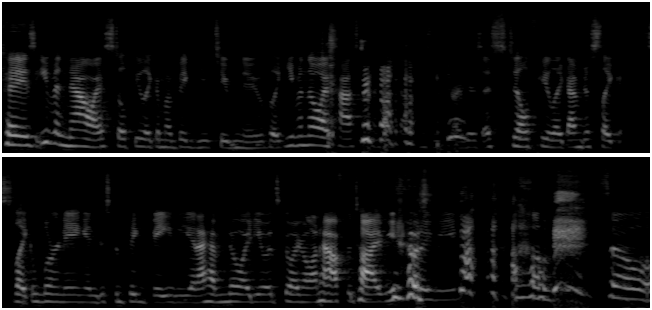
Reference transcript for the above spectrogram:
Because even now, I still feel like I'm a big YouTube noob. Like, even though I passed 100,000 subscribers, I still feel like I'm just like like learning and just a big baby, and I have no idea what's going on half the time. You know what I mean? um, so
